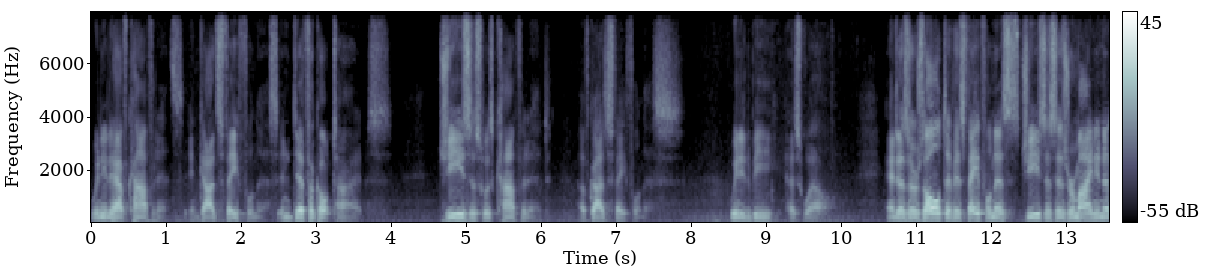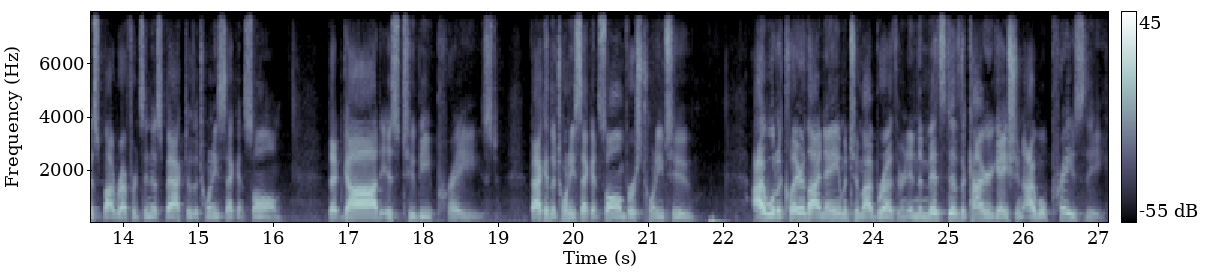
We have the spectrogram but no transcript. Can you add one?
We need to have confidence in God's faithfulness in difficult times. Jesus was confident of God's faithfulness. We need to be as well. And as a result of his faithfulness, Jesus is reminding us by referencing us back to the 22nd Psalm that God is to be praised. Back in the 22nd Psalm, verse 22, I will declare thy name unto my brethren. In the midst of the congregation, I will praise thee.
